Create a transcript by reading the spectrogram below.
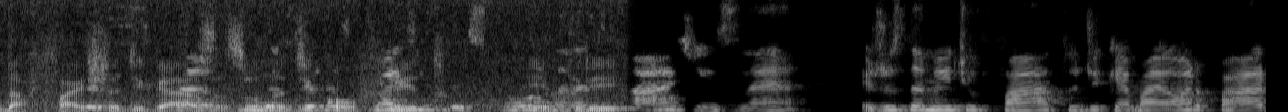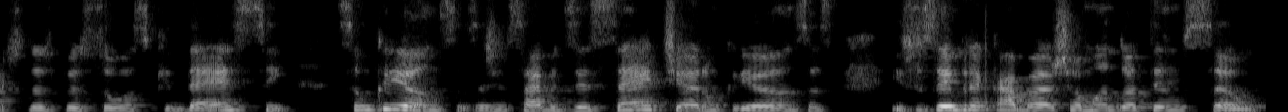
da faixa de Gaza, zona de conflito entre imagens, né? É justamente o fato de que a maior parte das pessoas que descem são crianças. A gente sabe 17 eram crianças. Isso sempre acaba chamando atenção.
